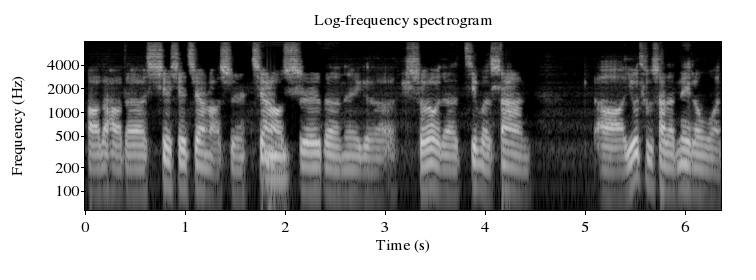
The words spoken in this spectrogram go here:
好的，好的，谢谢建老师。建老师的那个所有的基本上，呃，YouTube 上的内容我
